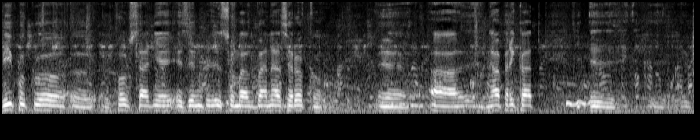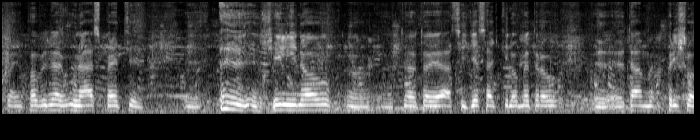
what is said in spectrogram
vypuklo eh, povstanie SNP, som mal 12 rokov. Eh, A napríklad, povedzme u nás pred Žilinou, to, to je asi 10 kilometrov, tam prišlo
